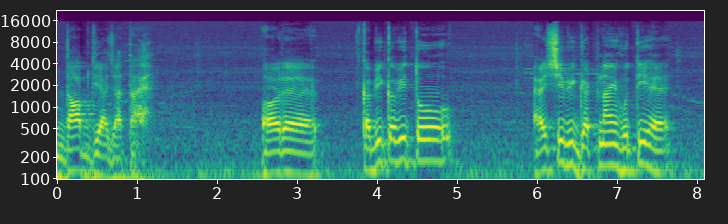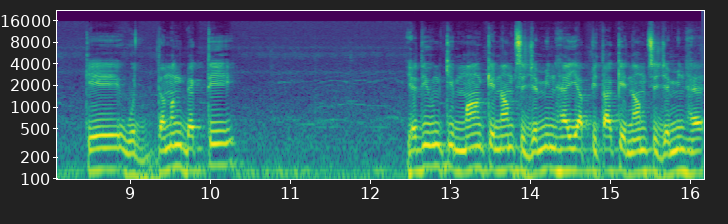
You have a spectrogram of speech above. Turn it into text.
दाब दिया जाता है। और कभी कभी तो ऐसी भी घटनाएँ होती है कि वो दमंग व्यक्ति यदि उनकी माँ के नाम से ज़मीन है या पिता के नाम से ज़मीन है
